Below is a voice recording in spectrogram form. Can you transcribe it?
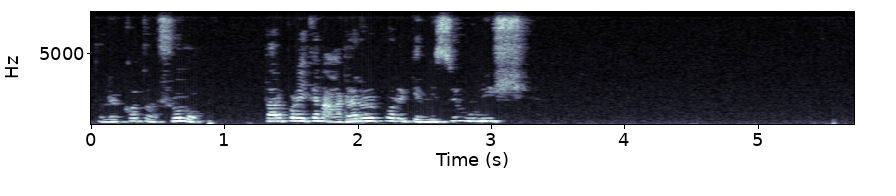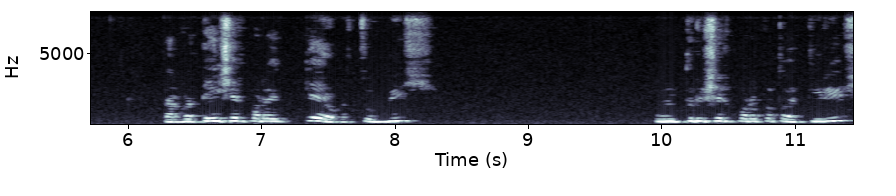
তাহলে কত? ষোলো। তারপরে এখানে আঠারোর পরে কে? নিশ্চয়ই উনিশ। তারপর তেইশের পরে কে? হবে চব্বিশ। উনত্রিশের পরে কত হয়? তিরিশ।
